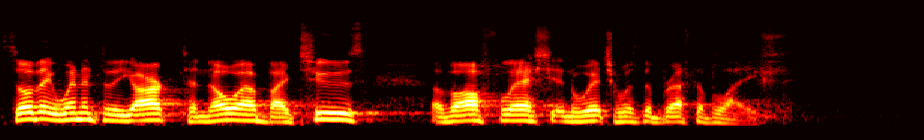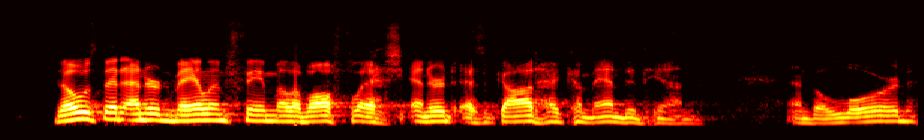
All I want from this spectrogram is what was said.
So they went into the ark to Noah by twos of all flesh, in which was the breath of life. Those that entered, male and female of all flesh, entered as God had commanded him, and the Lord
